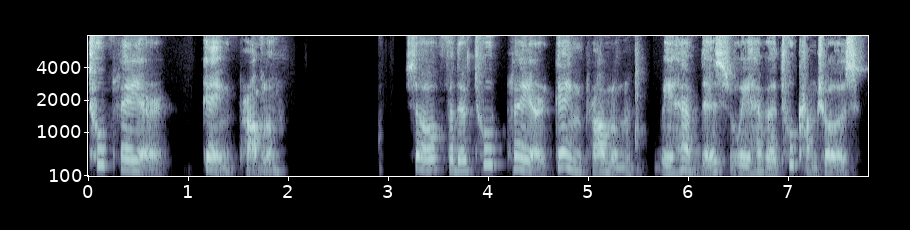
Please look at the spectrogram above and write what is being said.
two player game problem. So for the two player game problem, we have this, we have a two controls,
